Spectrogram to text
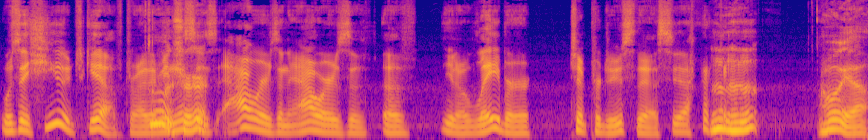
was a huge gift, right? I Oh, mean, sure. this is hours and hours of, of you know labor to produce this. Yeah. Mhm. Oh yeah,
